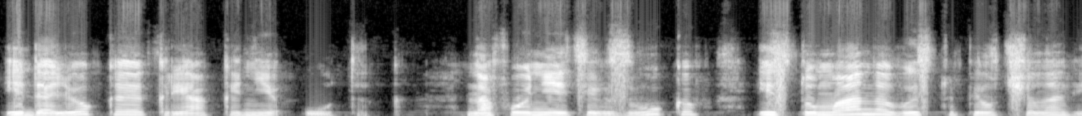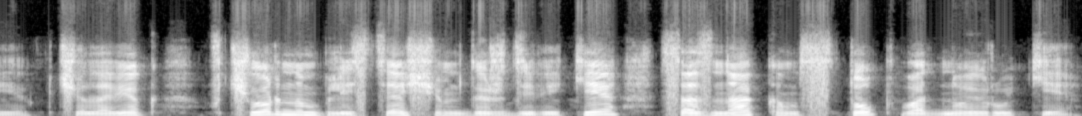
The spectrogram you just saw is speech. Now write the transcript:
и далекое кряканье уток. На фоне этих звуков из тумана выступил человек. Человек в черном блестящем дождевике со знаком «Стоп» в одной руке.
